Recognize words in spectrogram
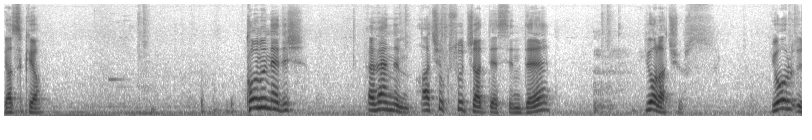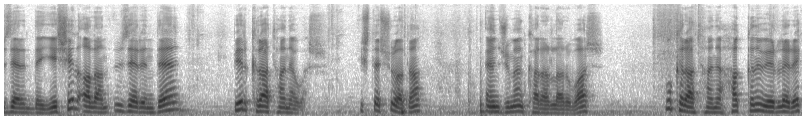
Yazık ya. Konu nedir? Efendim açık su caddesinde yol açıyoruz. Yol üzerinde, yeşil alan üzerinde bir kıraathane var. İşte şurada encümen kararları var. Bu kıraathane hakkını verilerek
